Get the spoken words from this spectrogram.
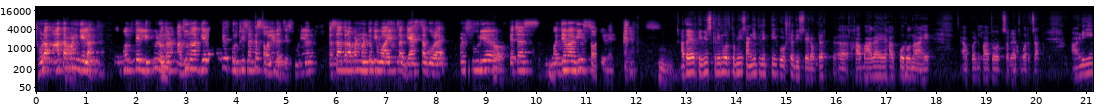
थोडं आत. आपण गेलात तर मग ते लिक्विड होतं. आणि अजून आत गेला तर ते पृथ्वीसारखं सॉलिडच आहे सूर्य तसा तर आपण म्हणतो की वायूचा गॅसचा गोळा आहे पण सूर्य हो. त्याच्या मध्यभागी सॉलिड आहे. आता या टीव्ही स्क्रीनवर तुम्ही सांगितली ती गोष्ट दिसते डॉक्टर हा भाग आहे हा कोरोना आहे. आपण पाहतो सगळ्यात वरचा. आणि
